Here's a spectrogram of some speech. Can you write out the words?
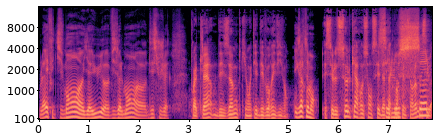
Là, effectivement, euh, il y a eu visuellement des sujets pour être clair, des hommes qui ont été dévorés vivants. Exactement. Et c'est le seul cas recensé d'attaque mortelle sur l'homme.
